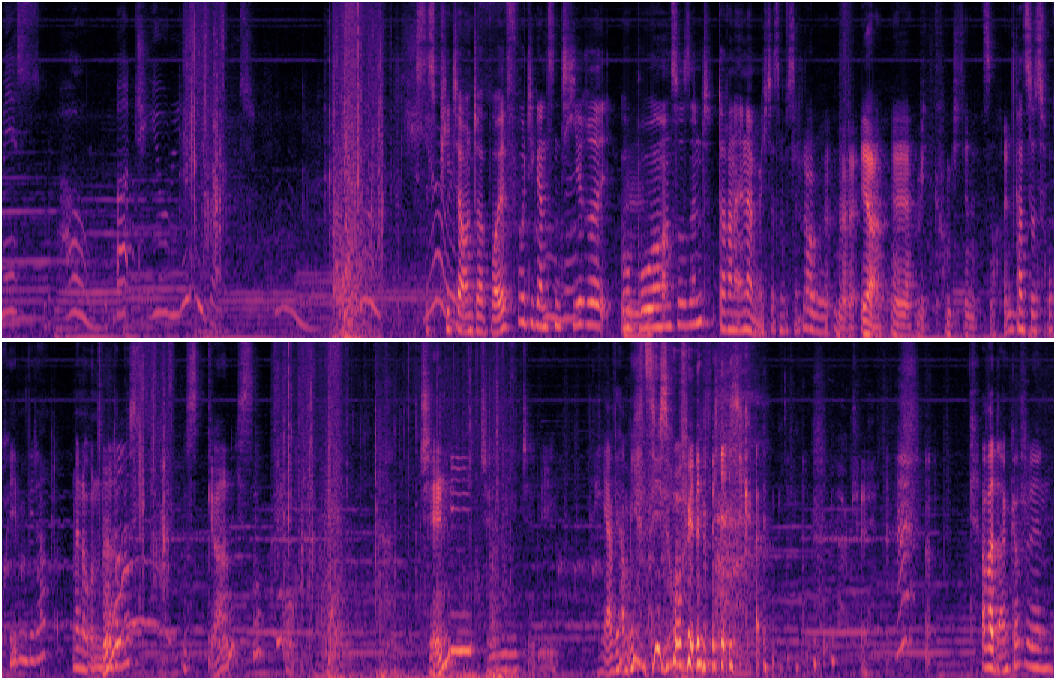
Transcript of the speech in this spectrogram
miss home, but you leave it. Ist das Peter und der Wolf, wo die ganzen Tiere, Oboe und so sind? Daran erinnert mich das ein Ich bisschen. glaube. Warte, ja, ja, ja. Wie komme ich denn jetzt noch hin? Kannst du es hochheben wieder, wenn du unten runter bist? Das ist gar nicht so doof. Jenny, Jenny, Jenny. Ja, wir haben jetzt nicht so viele Fähigkeiten. Aber danke für den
